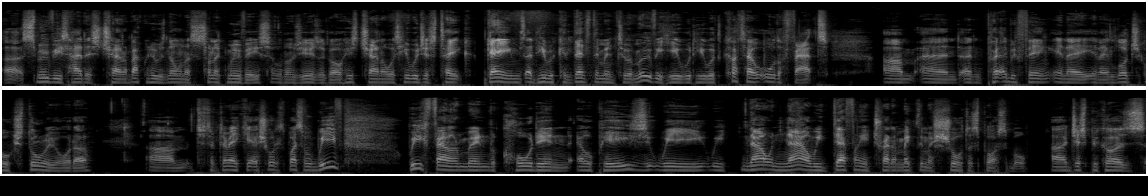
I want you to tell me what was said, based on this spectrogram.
Uh, Smoothies had his channel back when he was known as Sonic Movies all those years ago. His channel was he would just take games and he would condense them into a movie. He would he would cut out all the fat, um, and and put everything in a in a logical story order, um, to, to make it as short as possible. We've we found when recording LPs, we we now now we definitely try to make them as short as possible. Uh, just because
